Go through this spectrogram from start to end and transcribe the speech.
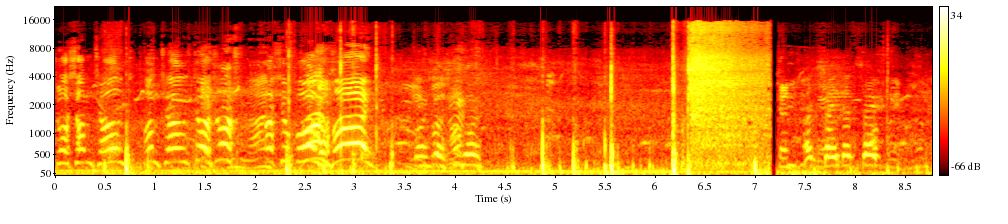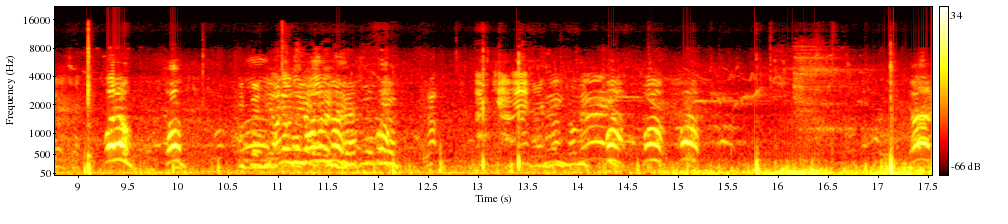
Josh, I'm Jones. I'm Jones. Josh, Josh. That's your ball. Bye. Go on, go on, keep going. Outside, outside. Well, Tom. Man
